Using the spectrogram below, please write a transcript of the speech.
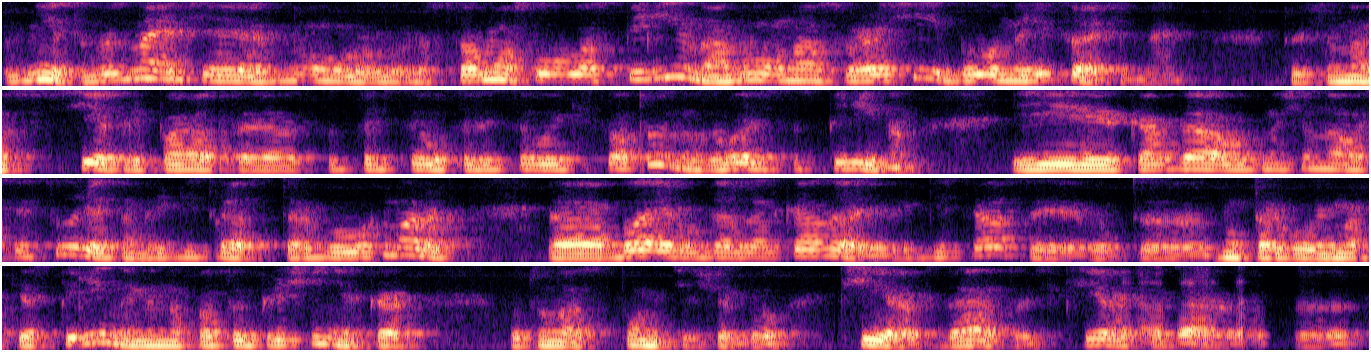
Нет, вы знаете, ну, само слово аспирин, оно у нас в России было нарицательное. То есть у нас все препараты с ацетилсалициловой кислотой назывались аспирином. И когда вот начиналась история там регистрации торговых марок, э, Байеру даже отказали в регистрации вот, э, ну, торговой марки аспирин именно по той причине, как вот у нас, помните, еще был ксерокс, да, то есть ксерокс да, это да. Вот,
